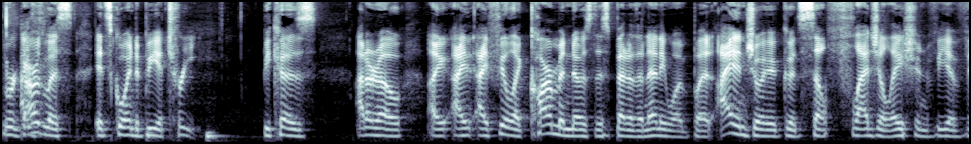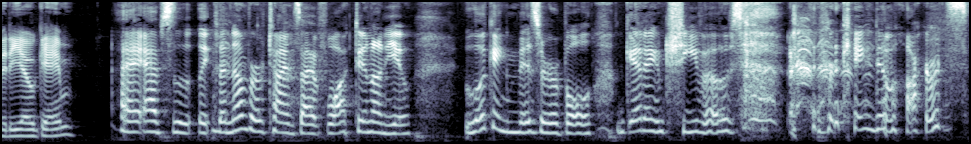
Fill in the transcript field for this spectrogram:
Regardless, it's going to be a treat because I don't know. I, I, I feel like Carmen knows this better than anyone, but I enjoy a good self flagellation via video game. I absolutely. The number of times I've walked in on you looking miserable, getting Chivos for Kingdom Hearts.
